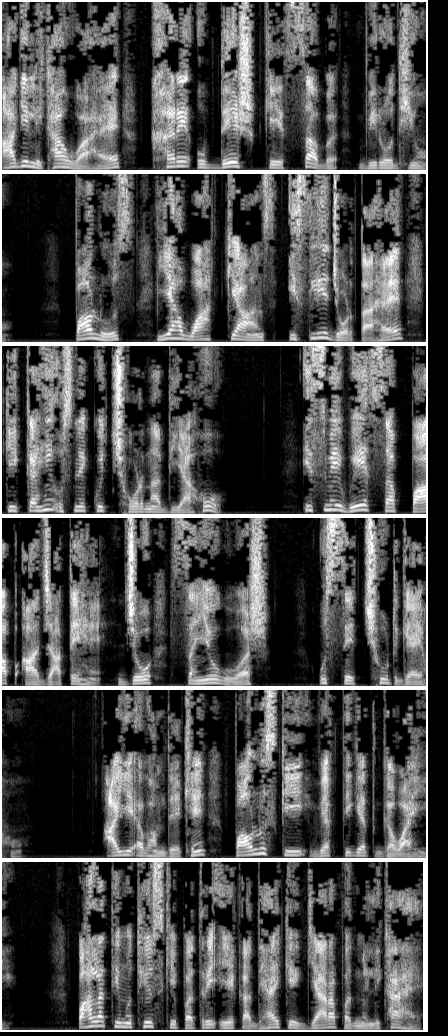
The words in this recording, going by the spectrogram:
आगे लिखा हुआ है, खरे उपदेश के सब विरोधियों। पॉलुस यह वाक्यांश इसलिए जोड़ता है कि कहीं उसने कुछ छोड़ना दिया हो। इसमें वे सब पाप आ जाते हैं जो संयोगवश उससे छूट गए हों। आइए अब हम देखें पॉलुस की व्यक्तिगत गवाही। पहला तिमुथियुस की पत्री एक अध्याय के ग्यारह पद में लिखा है,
